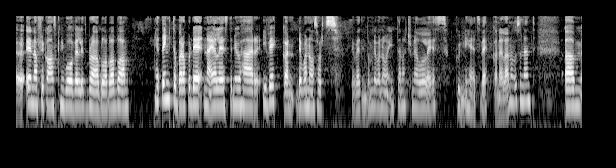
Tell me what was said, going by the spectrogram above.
uh, en afrikansk nivå väldigt bra bla bla bla. Jag tänkte bara på det när jag läste nu här i veckan, det var någon sorts, jag vet inte om det var någon internationella läskunnighetsveckan eller något sånt. Um,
